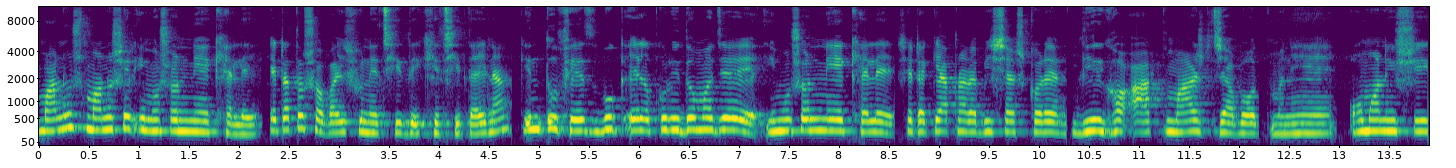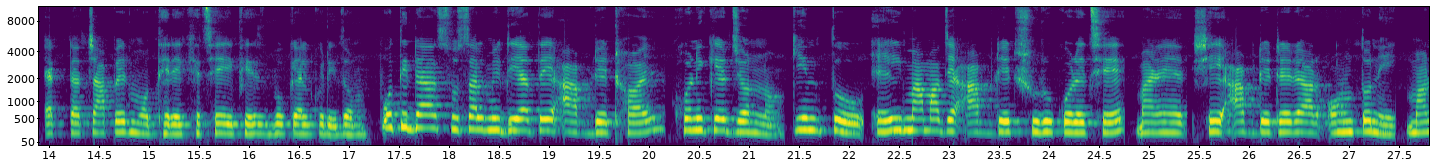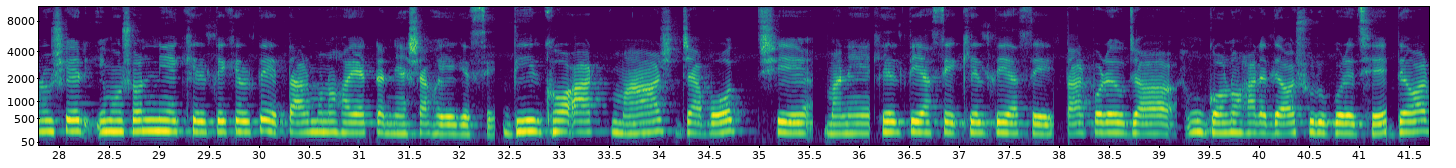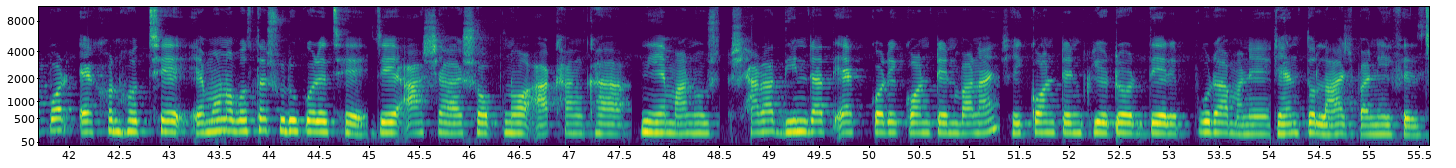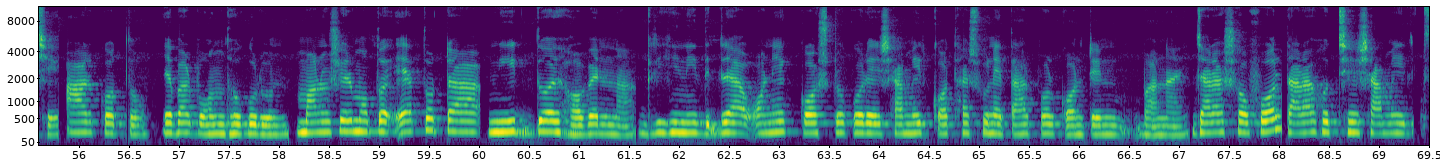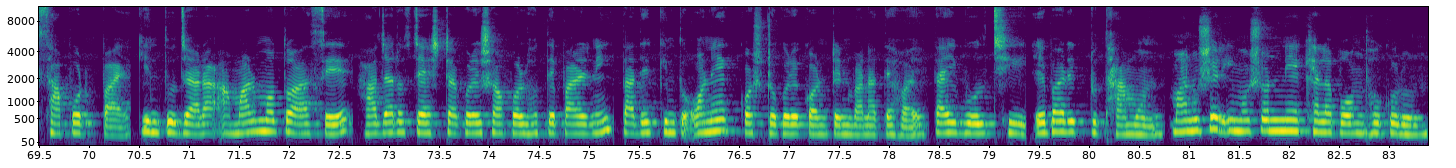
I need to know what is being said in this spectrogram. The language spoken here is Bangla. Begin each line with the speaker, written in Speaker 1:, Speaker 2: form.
Speaker 1: মানুষ মানুষের ইমোশন নিয়ে খেলে। এটা তো সবাই শুনেছি, দেখেছি, তাই না? কিন্তু ফেসবুক অ্যালগোরিদমে যে ইমোশন নিয়ে খেলে, সেটা কি আপনারা বিশ্বাস করেন? দীর্ঘ আট মাস যাবত মানে অমানুষিক একটা চাপের মধ্যে রেখেছে এই ফেসবুক অ্যালগোরিদম। প্রতিটা সোশ্যাল মিডিয়াতে আপডেট হয় ক্ষণিকের জন্য। কিন্তু এই মামা যে আপডেট শুরু করেছে মানে সেই আপডেটের আর অন্ত নেই। মানুষের ইমোশন নিয়ে খেলতে খেলতে তার মনে হয় একটা নেশা হয়ে গেছে। দীর্ঘ আট মাস যাবত সে মানে খেলতে আছে খেলতে আছে তারপরেও যা গণহারে দেওয়া শুরু করেছে। দেওয়ার পর এখন হচ্ছে এমন অবস্থা শুরু করেছে যে আশা, স্বপ্ন, আকাঙ্ক্ষা নিয়ে মানুষ সারা দিন রাত এক করে কন্টেন্ট বানায়। সেই কন্টেন্ট ক্রিয়েটরদের পুরা মানে জ্যান্ত লাশ বানিয়ে ফেলছে। আর কত? এবার বন্ধ করুন। মানুষের মতো এতটা নির্দয় হবেন না। গৃহিণীরা অনেক কষ্ট করে স্বামীর কথা শুনে তারপর কন্টেন্ট বানায়। যারা সফল, তারা হচ্ছে স্বামীর সাপোর্ট পায়। কিন্তু যারা আমার মতো আছে, হাজারো চেষ্টা করে সফল হতে পারেনি, তাদের কিন্তু অনেক কষ্ট করে কন্টেন্ট বানাতে হয়। তাই বলছি, এবার একটু থামুন। মানুষের ইমোশন নিয়ে খেলা বন্ধ করুন।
